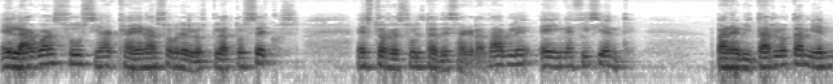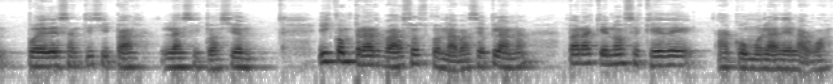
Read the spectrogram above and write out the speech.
el agua sucia caerá sobre los platos secos. Esto resulta desagradable e ineficiente. Para evitarlo también puedes anticipar la situación y comprar vasos con la base plana para que no se quede acumulada el agua.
